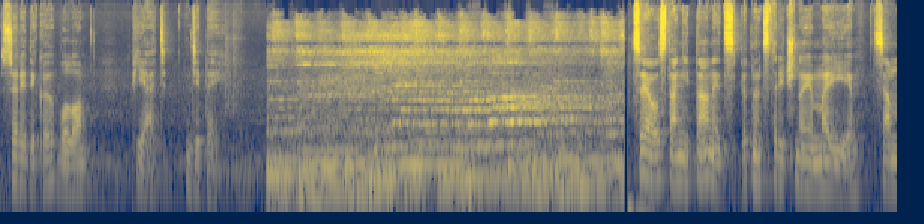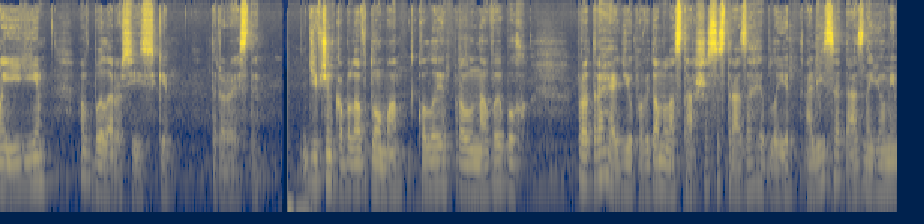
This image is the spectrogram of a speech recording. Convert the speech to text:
серед яких було 5 дітей. Це останній танець 15-річної Марії. Саме її вбили російські терористи. Дівчинка була вдома, коли пролунав вибух. Про трагедію повідомила старша сестра загиблої Аліса та знайомі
